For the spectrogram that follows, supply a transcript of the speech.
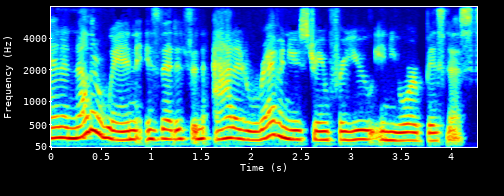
And another win is that it's an added revenue stream for you in your business.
